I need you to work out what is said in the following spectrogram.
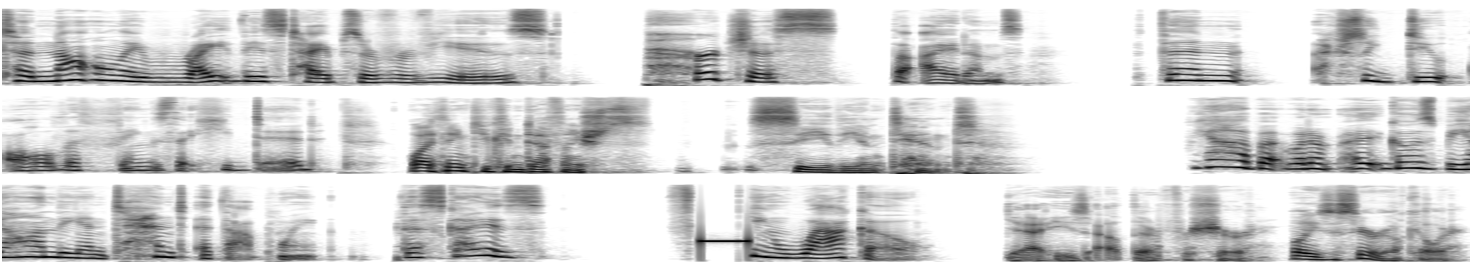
to not only write these types of reviews, purchase the items, then actually do all the things that he did? Well, I think you can definitely sh- see the intent Yeah, but what it goes beyond the intent at that point. This guy is fucking wacko. Yeah, he's out there for sure. Well, he's a serial killer.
